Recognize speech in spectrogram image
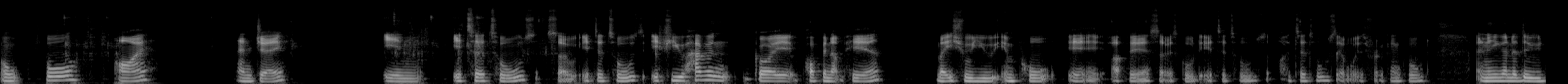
oh for i and j in itertools. So itertools if you haven't got it popping up here make sure you import it up here. So it's called itertools iter tools that was freaking called. And then you're going to do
